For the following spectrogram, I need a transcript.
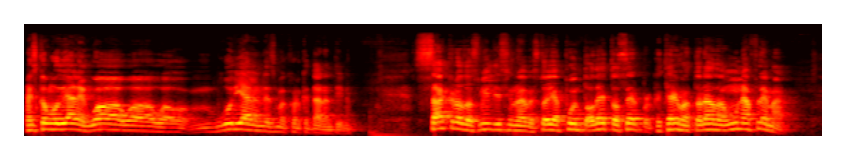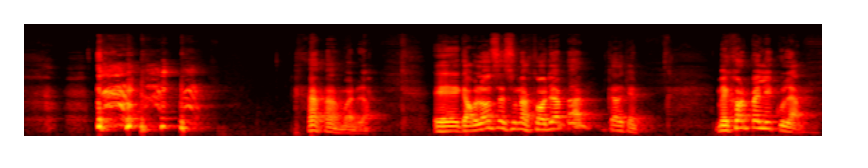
Es como Woody Allen, wow, wow, wow. Woody Allen es mejor que Tarantino. Sacro 2019, estoy a punto de toser porque tengo atorado una flema. bueno, ya. Eh, es una joya, ah, cada. Mejor película,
